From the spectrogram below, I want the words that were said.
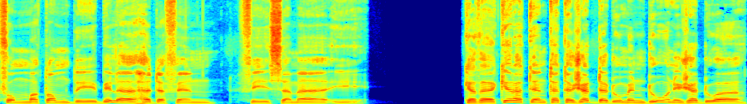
ثم تمضي بلا هدف في سمائي. كذاكرة تتجدد من دون جدوى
